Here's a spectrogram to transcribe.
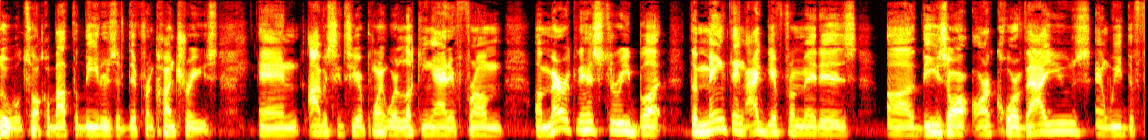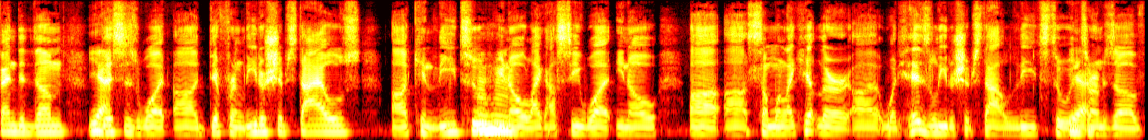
II, we'll talk about the leaders of different countries, and obviously, to your point, we're looking at it from American history. But the main thing I get from it is uh, these are our core values, and we defended them. Yes. This is what uh, different leadership styles uh, can lead to. Mm-hmm. You know, like I'll see what you know uh, uh, someone like Hitler, uh, what his leadership style leads to in Yeah. terms of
